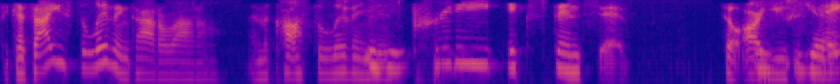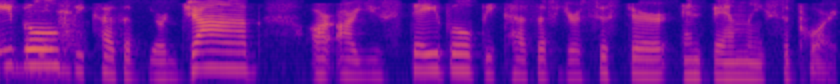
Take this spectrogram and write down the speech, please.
Because I used to live in Colorado, and the cost of living is Mhm. pretty expensive. So are Mm, you yes. stable because of your job, or are you stable because of your sister and family support?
